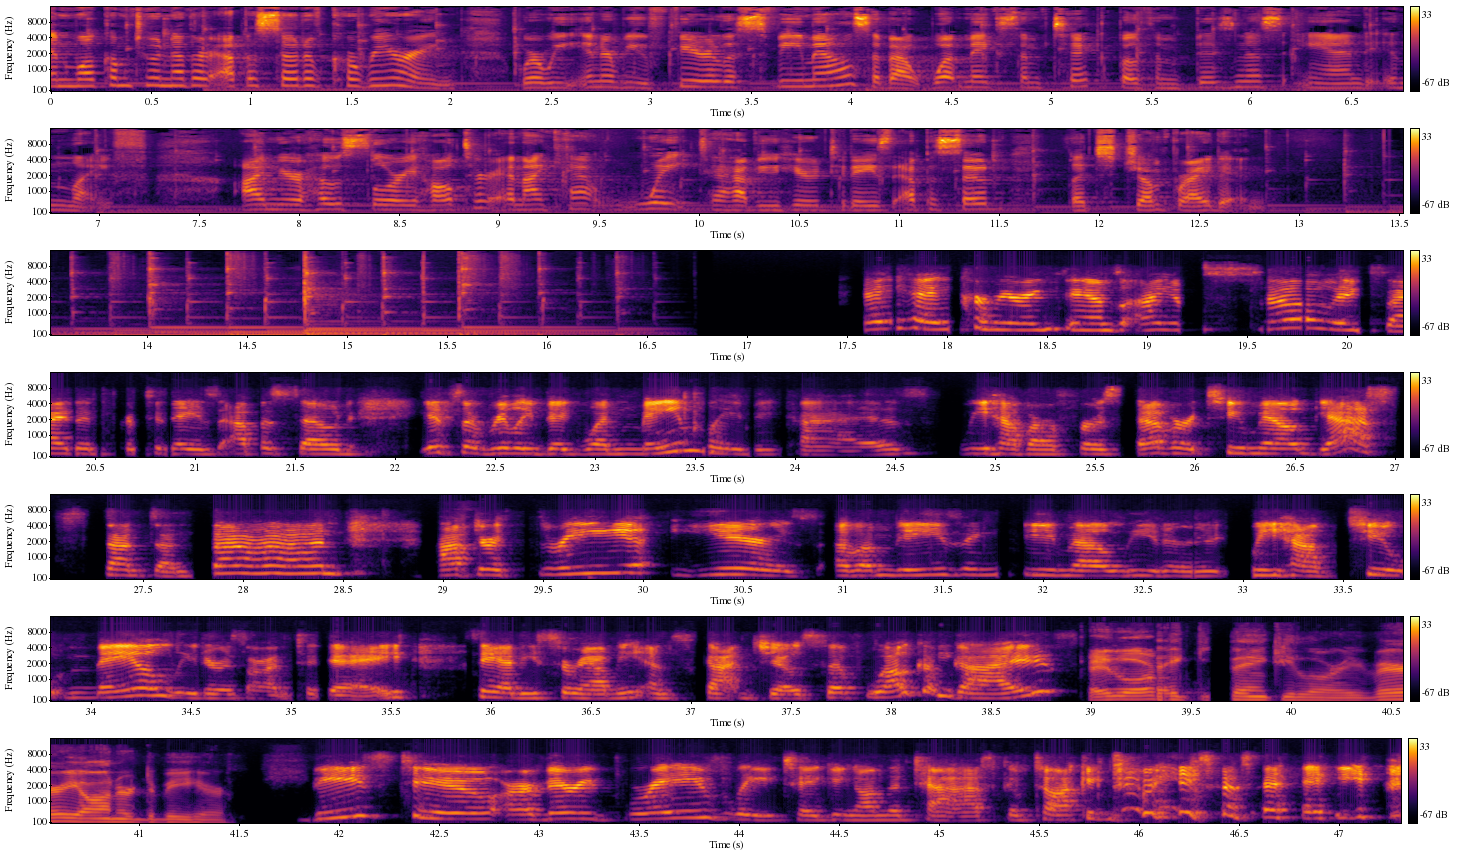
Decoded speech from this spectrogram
and welcome to another episode of Careering, where we interview fearless females about what makes them tick both in business and in life. I'm your host, Lori Halter, and I can't wait to have you hear today's episode. Let's jump right in. Hey, hey, careering fans. I am so excited for today's episode. It's a really big one, mainly because we have our first ever two male guests. Dun, dun, dun. After three years of amazing female leaders, we have two male leaders on today Sandy Cerami and Scott Joseph. Welcome, guys. Hey, Laura. Thank you, thank you, Lori. Very honored to be here. These two are very bravely taking on the task of talking to me today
